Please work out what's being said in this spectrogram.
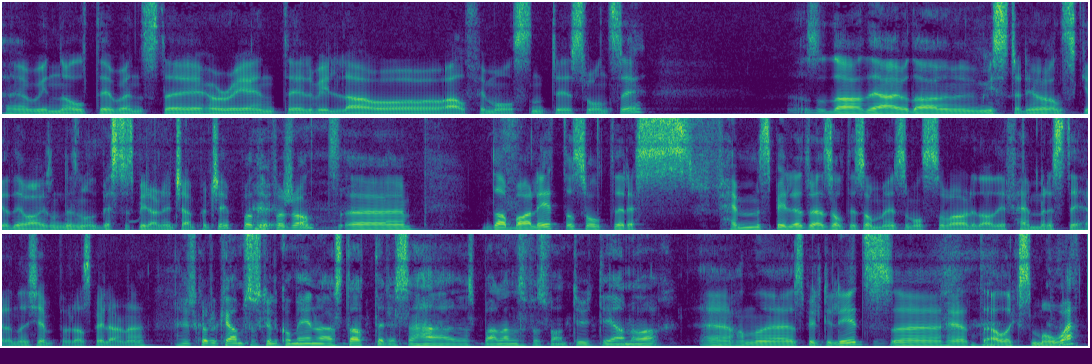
Uh, Winnold til Wednesday, Hurricane til Villa og Alfie Mawson til Swansea. Altså da, det er jo da mister de jo ganske De var liksom de beste spillerne i championship, og de forsvant. Uh, dabba litt og solgte rest fem spillere, tror jeg de solgte i sommer, som også var de fem resterende kjempebra spillerne. Husker du hvem som skulle komme inn og erstatte disse her spillerne som forsvant ut i januar? Eh, han eh, spilte i Leeds, eh, het Alex Mowat.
